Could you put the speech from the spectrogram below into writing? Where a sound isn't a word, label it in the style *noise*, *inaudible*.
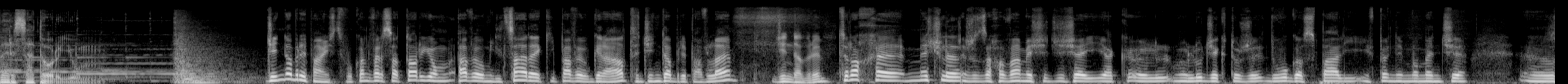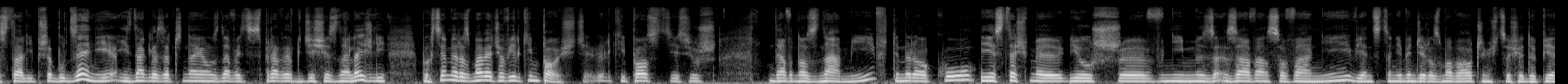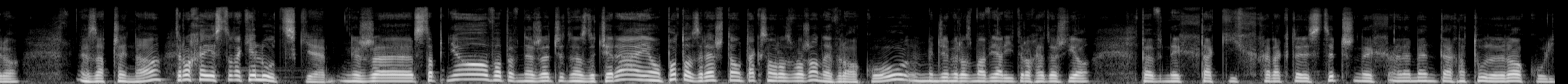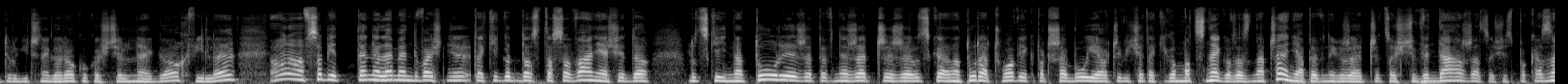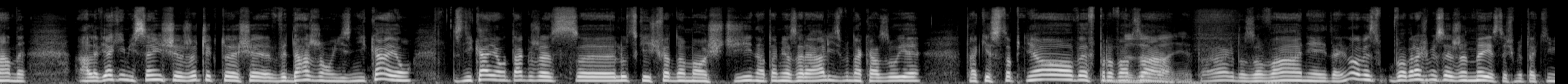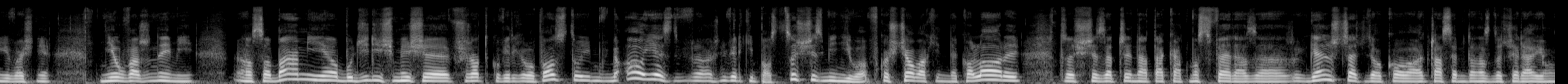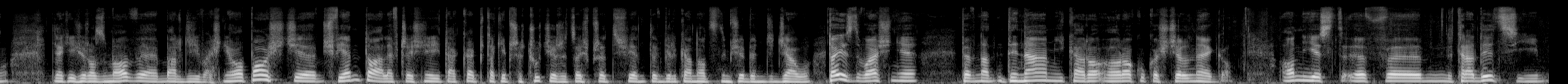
Konwersatorium. Dzień dobry Państwu. Konwersatorium Paweł Milcarek i Paweł Grad. Dzień dobry, Pawle. Dzień dobry. Trochę myślę, że zachowamy się dzisiaj jak ludzie, którzy długo spali i w pewnym momencie zostali przebudzeni i nagle zaczynają zdawać sprawę, gdzie się znaleźli, bo chcemy rozmawiać o Wielkim Poście. Wielki Post jest już dawno z nami w tym roku. Jesteśmy już e, w nim za zaawansowani, więc to nie będzie rozmowa o czymś, co się dopiero zaczyna. Trochę jest to takie ludzkie, że stopniowo pewne rzeczy do nas docierają, po to zresztą tak są rozłożone w roku. Będziemy rozmawiali trochę też i o pewnych takich charakterystycznych elementach natury roku, liturgicznego roku kościelnego, chwilę. Ona ma w sobie ten element właśnie takiego dostosowania się do ludzkiej natury, że pewne rzeczy, że ludzka natura, człowiek potrzebuje oczywiście takiego mocnego zaznaczenia pewnych rzeczy, coś się wydarza, coś jest pokazane, ale w jakimś sensie rzeczy, które się wydarzą i znikają, znikają także z e, ludzkiej świadomości, natomiast realizm nakazuje takie stopniowe wprowadzanie, dozowanie. tak, dozowanie i tak. No więc wyobraźmy sobie, że my jesteśmy takimi właśnie nieuważnymi osobami, obudziliśmy się w środku Wielkiego Postu i mówimy, o jest właśnie Wielki Post, coś się zmieniło, w kościołach inne kolory, coś się zaczyna taka atmosfera zagęszczać dookoła, czasem do nas docierają jakieś rozmowy, bardziej właśnie o poście, święto, ale wcześniej takie, takie przeczucie, że coś przed świętem wielkanocnym się będzie działo. To jest właśnie pewna dynamika ro, roku kościelnego. On jest w tradycji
